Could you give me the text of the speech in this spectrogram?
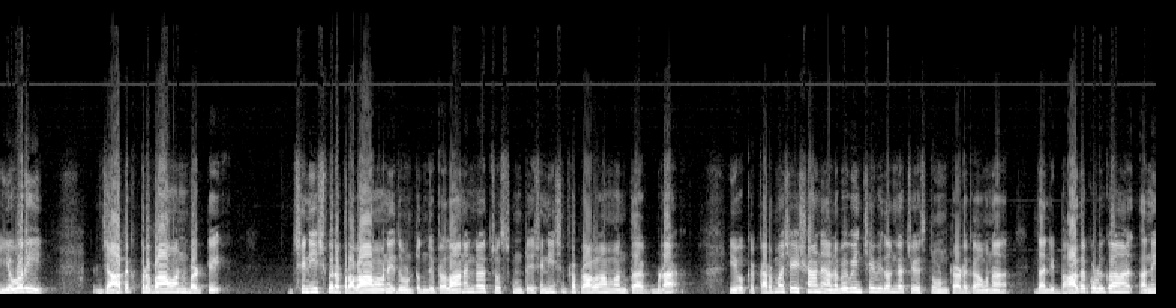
ఎవరి జాతక ప్రభావాన్ని బట్టి శనీశ్వర ప్రభావం అనేది ఉంటుంది. ప్రధానంగా చూసుకుంటే శనీశ్వర ప్రభావం అంతా కూడా ఈ యొక్క కర్మశేషాన్ని అనుభవించే విధంగా చేస్తూ ఉంటాడు. కావున దాన్ని బాధకుడుగా అని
